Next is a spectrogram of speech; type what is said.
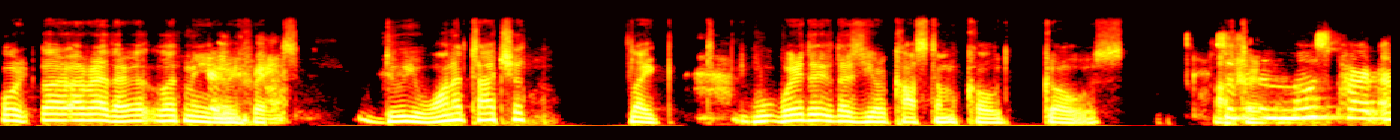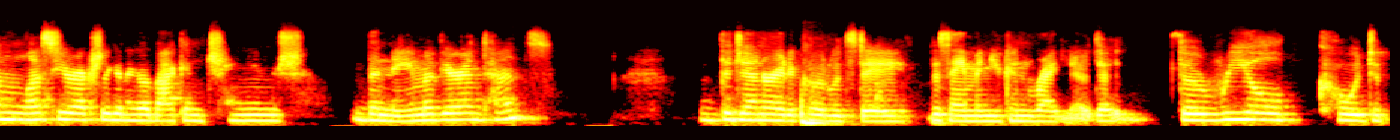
Or, or rather, let me rephrase. Do you want to touch it? Like, where do, does your custom code goes? so for the most part, unless you're actually going to go back and change the name of your intents, the generated code would stay the same, and you can write you know, the the real code to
